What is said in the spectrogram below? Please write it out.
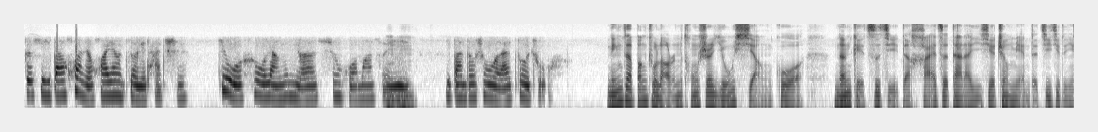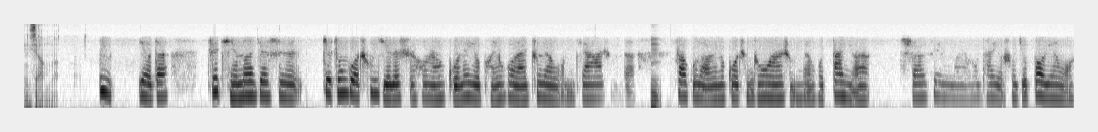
都是一般换着花样做给他吃。就我和我两个女儿生活嘛，所以一般都是我来做主。您在帮助老人的同时，有想过能给自己的孩子带来一些正面的、积极的影响吗？嗯，有的。之前呢，就是就中国春节的时候，然后国内有朋友过来住在我们家什么的，嗯，照顾老人的过程中啊什么的，我大女儿十二岁了嘛，然后她有时候就抱怨我，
